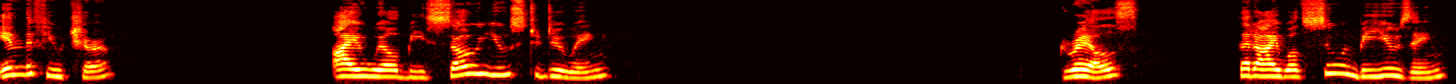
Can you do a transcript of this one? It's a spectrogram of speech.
In the future, I will be so used to doing drills that I will soon be using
